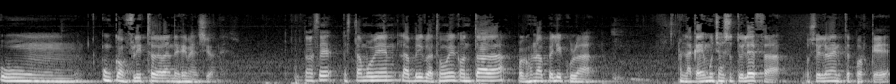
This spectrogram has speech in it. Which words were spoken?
un, un conflicto de grandes dimensiones. Entonces está muy bien la película, está muy bien contada, porque es una película en la que hay mucha sutileza, posiblemente porque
